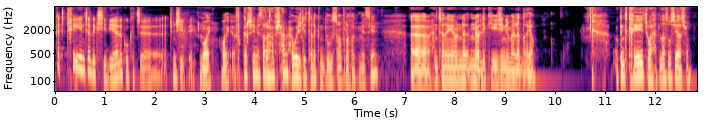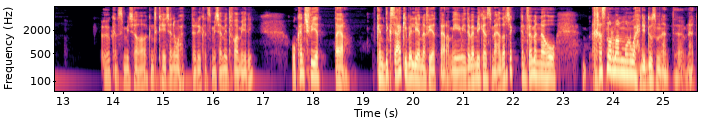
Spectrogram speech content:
كتكري انت داك الشيء ديالك وكتمشي فيه. oui oui. فكرتيني صراحة في شحال من الحوايج اللي أنا كنت دوزتهم في la fac médecine. أه حيت انايا من النوع اللي كيجيني الملل دغيا وكنت créé يت واحد l'association أه كان سميتها كنت créé يت أنا واحد الدري كان سميتها Med Family وكانت فيا الطيرة. كان ديك الساعة كيبان لي أن فيها الطيرة. مي مي دابا ملي كنسمع هضرتك كنفهم أنه خاص normalement الواحد يدوز من هاد من هاد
